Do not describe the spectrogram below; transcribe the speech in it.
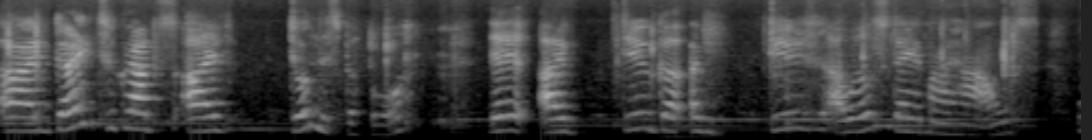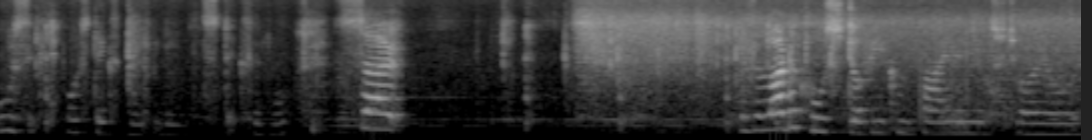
I'm going to grab. I've done this before. I do go. I do. I will stay in my house. All 64 sticks. Maybe need sticks and more. So there's a lot of cool stuff you can find in the tutorials.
